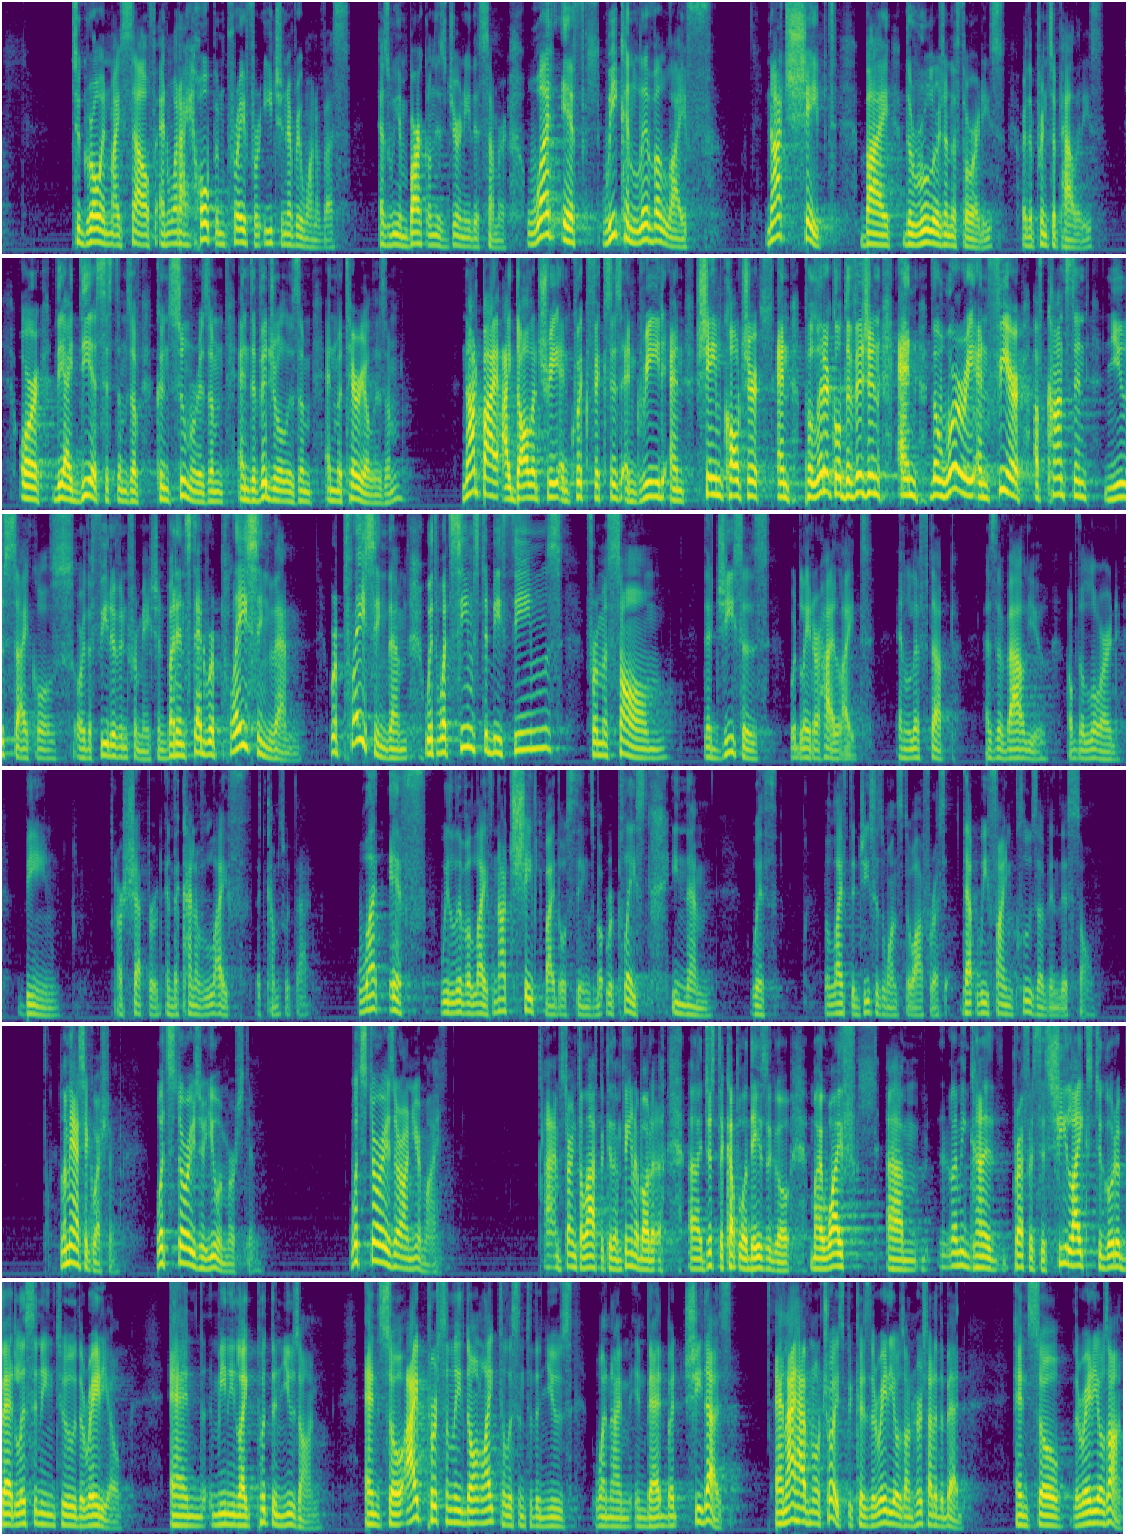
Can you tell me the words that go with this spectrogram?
to grow in myself and what I hope and pray for each and every one of us as we embark on this journey this summer. What if we can live a life not shaped by the rulers and authorities or the principalities? Or the idea systems of consumerism, individualism, and materialism, not by idolatry and quick fixes and greed and shame culture and political division and the worry and fear of constant news cycles or the feed of information, but instead replacing them, replacing them with what seems to be themes from a psalm that Jesus would later highlight and lift up as the value of the Lord being our shepherd and the kind of life that comes with that. What if we live a life not shaped by those things, but replaced in them with the life that Jesus wants to offer us, that we find clues of in this psalm. Let me ask you a question What stories are you immersed in? What stories are on your mind? I'm starting to laugh because I'm thinking about it. Uh, just a couple of days ago, my wife, um, let me kind of preface this. She likes to go to bed listening to the radio, and meaning like put the news on. And so I personally don't like to listen to the news when I'm in bed, but she does. And I have no choice because the radio's on her side of the bed. And so the radio's on.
